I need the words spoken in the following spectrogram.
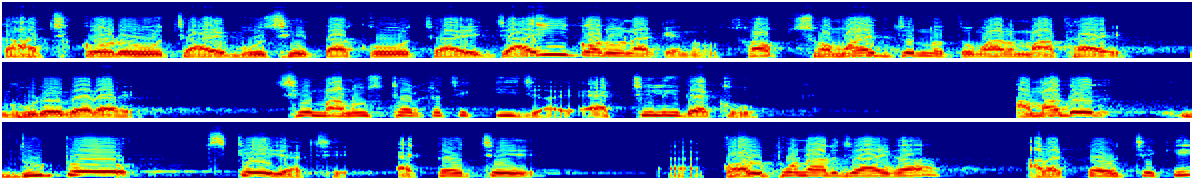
কাজ করো চাই বসে থাকো চাই যাই করো না কেন, সব সময়ের জন্য তোমার মাথায় ঘুরে বেড়ায়। সে মানুষটার কাছে কি যায়? অ্যাকচুয়ালি দেখো, আমাদের দুটো স্টেজ আছে। একটা হচ্ছে কল্পনার জায়গা, আর একটা হচ্ছে কি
